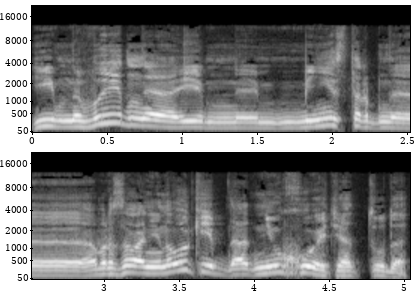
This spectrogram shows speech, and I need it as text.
И вы, и министр э, образования и науки не уходите оттуда.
